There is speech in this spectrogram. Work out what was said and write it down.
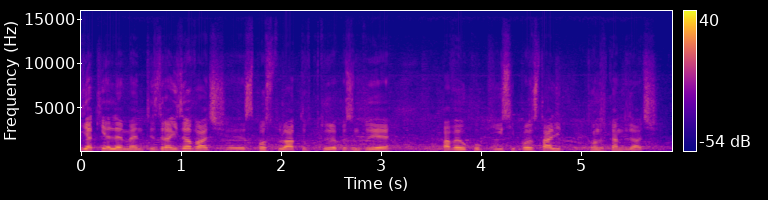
jakie elementy zrealizować e, z postulatów, które prezentuje Paweł Kukiz i pozostali kontrkandydaci.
